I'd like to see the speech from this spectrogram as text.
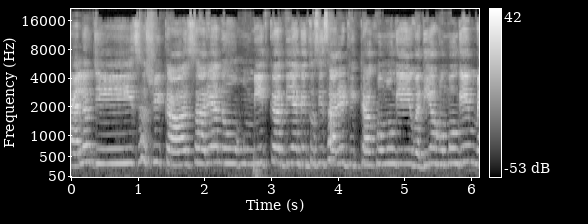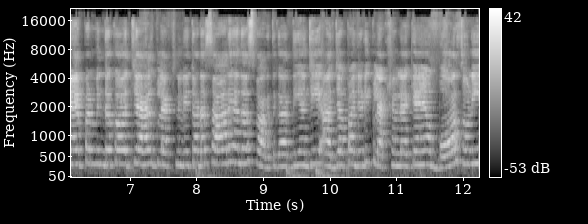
ਹੈਲੋ ਜੀ, ਸਤਿ ਸ਼੍ਰੀ ਅਕਾਲ ਸਾਰਿਆਂ ਨੂੰ। ਉਮੀਦ ਕਰਦੀ ਹਾਂ ਕਿ ਤੁਸੀਂ ਸਾਰੇ ਠੀਕ ਠਾਕ ਹੋਵੋਗੇ, ਵਧੀਆ ਹੋਵੋਗੇ। ਮੈਂ ਪਰਮਿੰਦਰ ਕੌਰ, ਚਹਿਲ ਕਲੈਕਸ਼ਨ ਵਿੱਚ ਤੁਹਾਡਾ ਸਾਰਿਆਂ ਦਾ ਸਵਾਗਤ ਕਰਦੀ ਹਾਂ ਜੀ। ਅੱਜ ਆਪਾਂ ਜਿਹੜੀ ਕਲੈਕਸ਼ਨ ਲੈ ਕੇ ਆਏ ਹਾਂ ਬਹੁਤ ਸੋਹਣੀ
